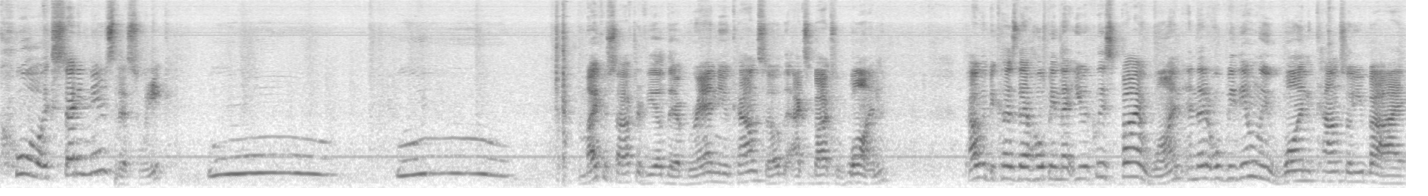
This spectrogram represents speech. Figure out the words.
cool, exciting news this week. Ooh, ooh. Microsoft revealed their brand new console, the Xbox One, probably because they're hoping that you at least buy one, and that it will be the only one console you buy,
